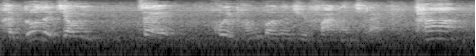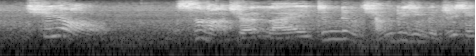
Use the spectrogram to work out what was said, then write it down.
很多的交易，在会蓬勃的去发展起来。它需要司法权来真正强制性的执行。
